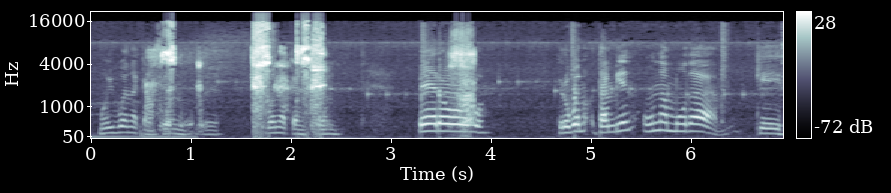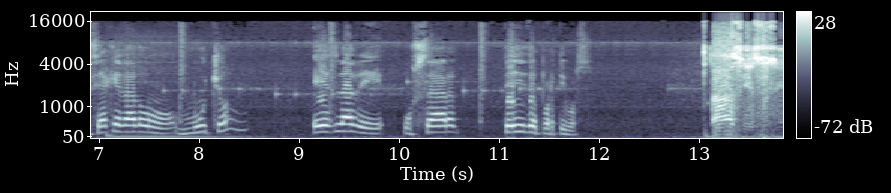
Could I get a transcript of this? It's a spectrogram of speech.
Muy buena canción. eh, buena canción. Pero, pero bueno, también una moda que se ha quedado mucho es la de usar tenis deportivos. Ah, sí, eso sí.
